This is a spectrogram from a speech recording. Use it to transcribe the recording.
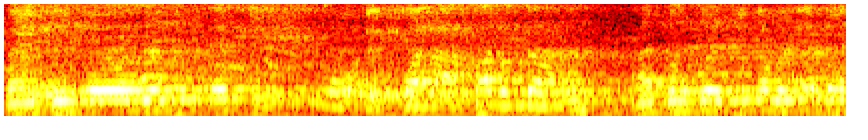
Now, I think jersey number 18 will be one out of them. I number 11.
